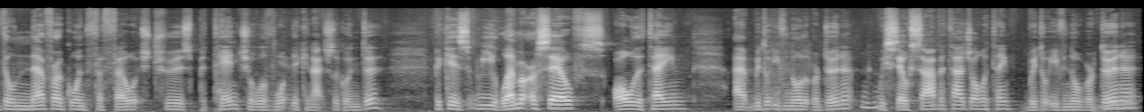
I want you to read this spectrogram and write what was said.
they'll never go and fulfill its truest potential of what Yeah. they can actually go and do because we limit ourselves all the time. Uh, we don't even know that we're doing it. We self sabotage all the time. We don't even know we're doing it.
